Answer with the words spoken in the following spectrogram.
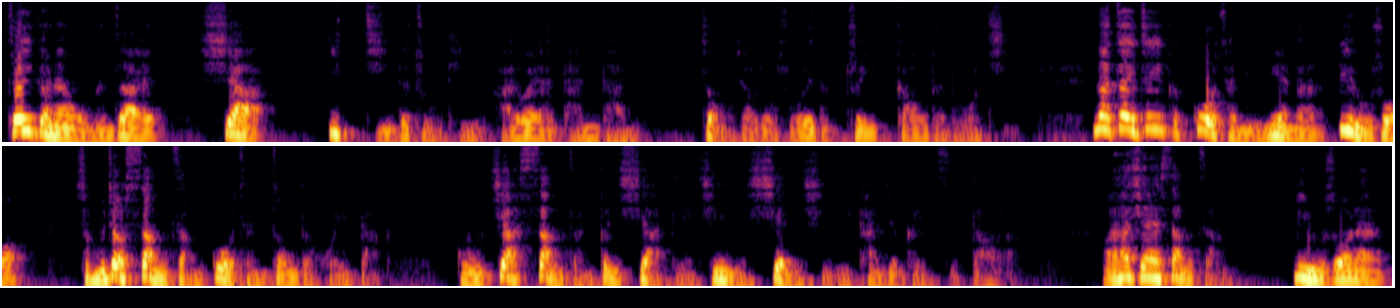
这个呢，我们在下一集的主题还会来谈谈这种叫做所谓的追高的逻辑。那在这个过程里面呢，例如说什么叫上涨过程中的回档？股价上涨跟下跌，其实你现行一看就可以知道了。啊，它现在上涨，例如说呢，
